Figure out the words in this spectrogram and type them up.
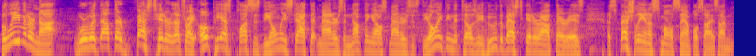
believe it or not, were without their best hitter. That's right. OPS plus is the only stat that matters, and nothing else matters. It's the only thing that tells you who the best hitter out there is, especially in a small sample size. I'm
